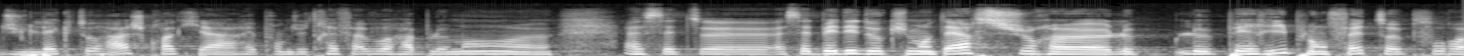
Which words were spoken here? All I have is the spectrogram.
du lectorat, je crois, qui a répondu très favorablement à cette, BD documentaire sur le, le périple en fait pour,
